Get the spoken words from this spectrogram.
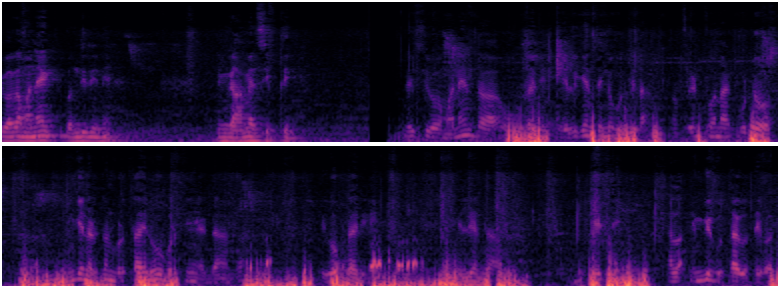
ಇವಾಗ ಮನೆಗೆ ಬಂದಿದ್ದೀನಿ. ನಿಮ್ಗೆ ಆಮೇಲೆ ಸಿಗ್ತೀನಿ. ಗೈಸ್ ಇವಾಗ ಮನೆಯಿಂದ ಹೋಗ್ತಾ ಇದ್ದೀನಿ ಎಲ್ಲಿಗೆ ಅಂತ ಇನ್ನೂ ಗೊತ್ತಿಲ್ಲ. ನಮ್ಮ ಫ್ರೆಂಡ್ ಫೋನ್ ಹಾಕ್ಬಿಟ್ಟು ಹಿಂಗೆ ನಡ್ಕೊಂಡು ಬರ್ತಾ ಇರು ಬರ್ತೀನಿ ಅಡ್ಡ ಅಂತ. ಈಗ ಹೋಗ್ತಾ ಇದ್ದೀನಿ. ಎಲ್ಲಿ ಅಂತ ಹೇಳ್ತೀನಿ. ಅಲ್ಲ, ನಿಮಗೆ ಗೊತ್ತಾಗುತ್ತೆ ಇವಾಗ.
